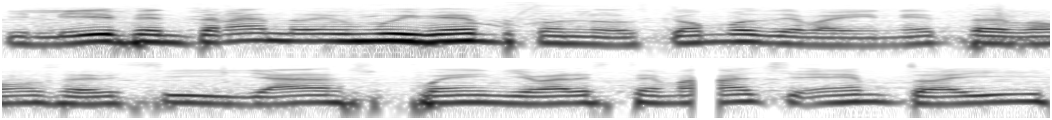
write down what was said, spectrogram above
Y Leaf entrando ahí muy bien con los combos de bayoneta. Vamos a ver si ya pueden llevar este match. Emto ahí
